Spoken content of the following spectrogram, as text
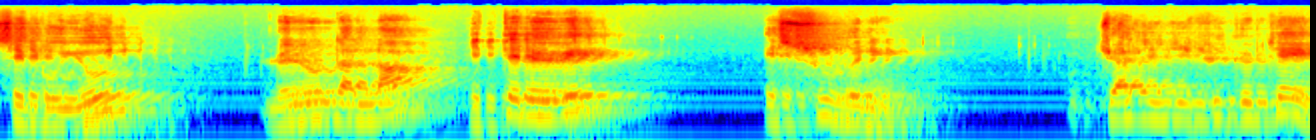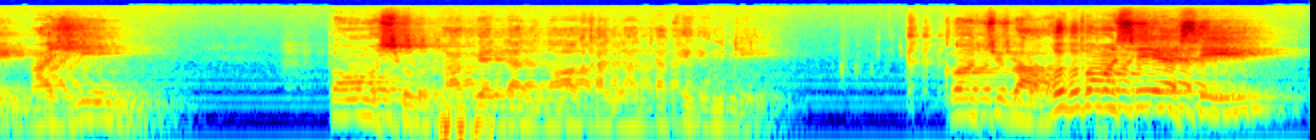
ces bouilloutes, le nom d'Allah est élevé et souvenu. tu as des difficultés, imagine, pense au faveur d'Allah qu'Allah t'a fait goûter. Quand tu vas repenser à ces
